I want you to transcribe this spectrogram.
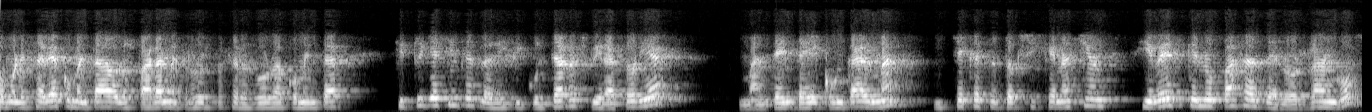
como les había comentado los parámetros, ahorita se los vuelvo a comentar, si tú ya sientes la dificultad respiratoria, mantente ahí con calma y checa tu oxigenación. Si ves que no pasas de los rangos,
